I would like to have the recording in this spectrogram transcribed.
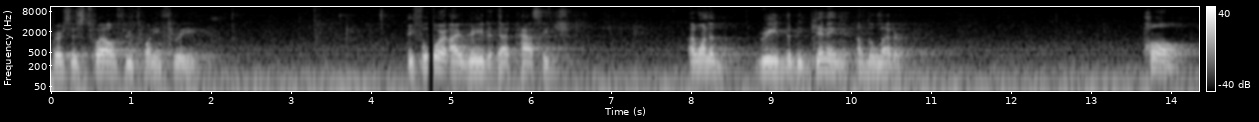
verses 12 through 23. Before I read that passage, I want to read the beginning of the letter. Paul,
